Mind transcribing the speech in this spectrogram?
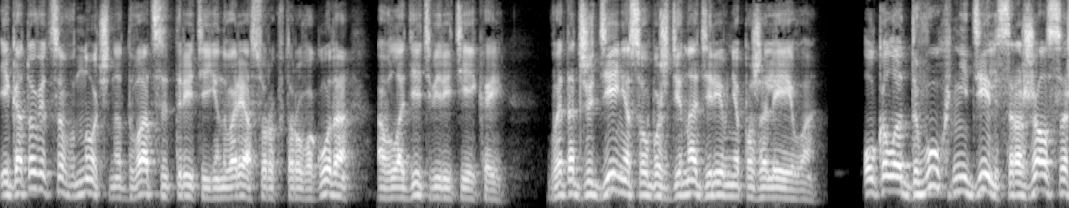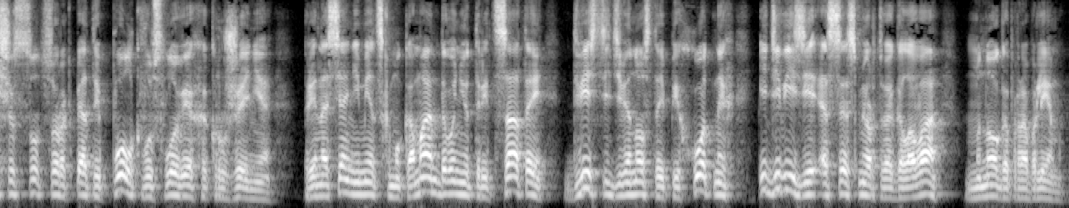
и готовится в ночь на 23 января 42 года овладеть Веретейкой. В этот же день освобождена деревня Пожалеева. Около двух недель сражался 645-й полк в условиях окружения, принося немецкому командованию 30-й, 290-й пехотных и дивизии СС «Мертвая голова» много проблем.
